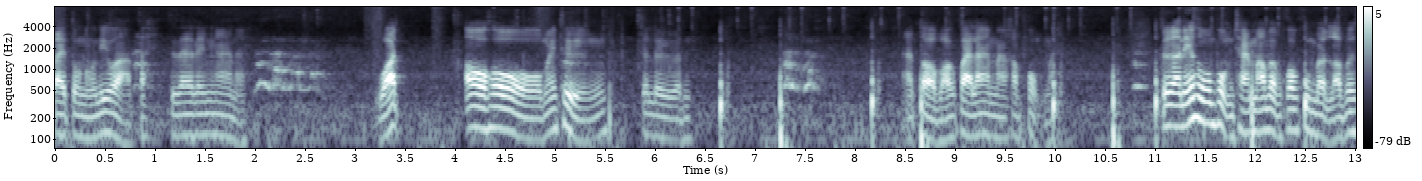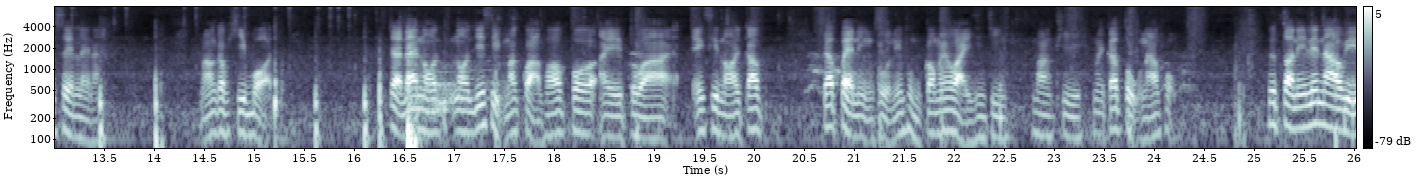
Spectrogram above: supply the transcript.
ไปตรงนู้นดีกว่า ไป จะได้เล่นง่ายหน่อย วัด โอ้โห ไม่ถึงเจริญอะต่อบล็อกไปแล้วนะครับผมนะ คืออันนี้คือผมใช้เมาส์แบบควบคุมแบบร้อยเปอร์เซ็นต์เลยนะ เมาส์กับคีย์บอร์ด จะได้โน้ตโน้ตยี่สิบมากกว่า เพราะโปรไอตัว Exynos ก็ก็แปดหนึ่งศูนย์นี่ผมก็ไม่ไหวจริง ๆ บางทีมันกระตุกนะผม คือตอนนี้เล่นนาวี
